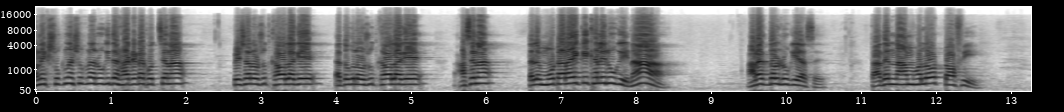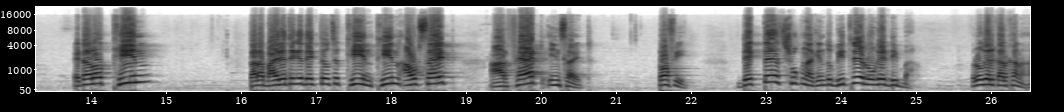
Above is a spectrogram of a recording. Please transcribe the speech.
অনেক শুকনা শুকনা রুগীদের হার্ট অ্যাটাক হচ্ছে না প্রেশার ওষুধ খাওয়া লাগে, এতগুলো ওষুধ খাওয়া লাগে, আছে না? তাহলে মোটারাই কি খালি রুগী? না। আর দল রুগী আছে, তাদের নাম হলো টফি, এটা হলো থিন তারা বাইরে থেকে দেখতে হচ্ছে থিন থিন আউটসাইড আর ফ্যাট ইনসাইড। টফি। দেখতে শুকনা, কিন্তু ভিতরে রোগের ডিব্বা, রোগের কারখানা।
